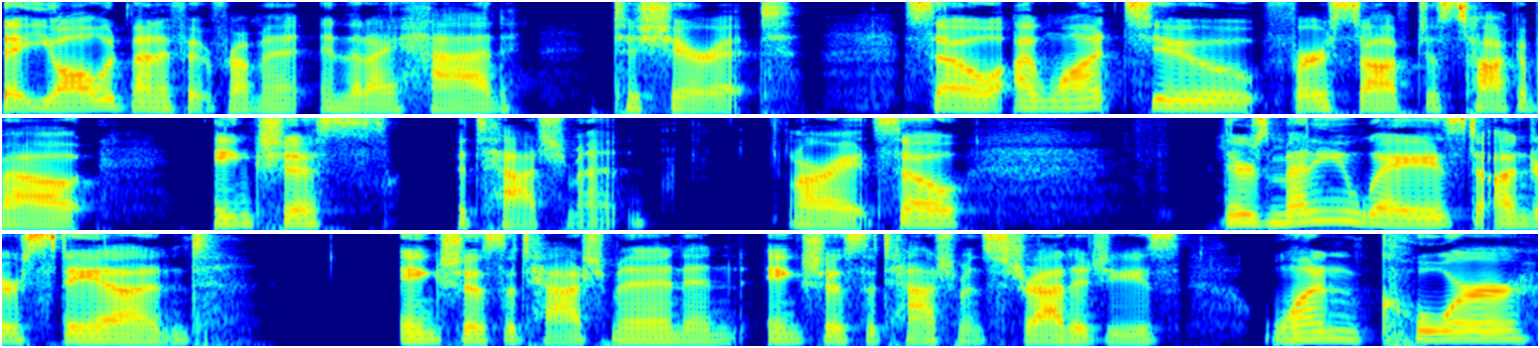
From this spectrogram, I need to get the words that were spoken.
that y'all would benefit from it and that I had to share it. So I want to first off just talk about anxious attachment. All right. So there's many ways to understand anxious attachment and anxious attachment strategies, one core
